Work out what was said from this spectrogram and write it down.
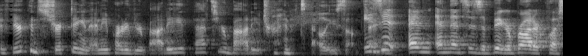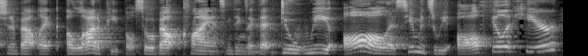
if you're constricting in any part of your body that's your body trying to tell you something Is it and and this is a bigger broader question about like a lot of people, so about clients and things like that. Do we all as humans do we all feel it here?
